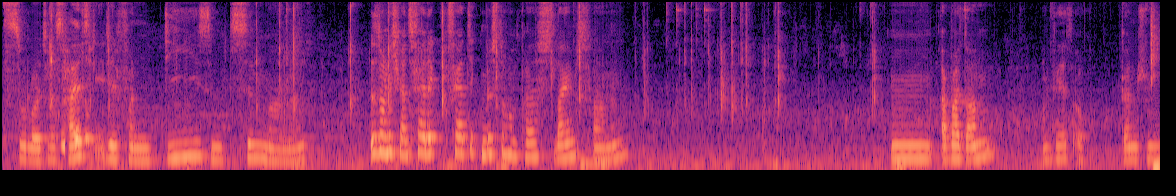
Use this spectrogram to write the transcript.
So Leute, was haltet ihr denn von diesem Zimmer, ne? Ist noch nicht ganz fertig, fertig, müssen noch ein paar Slimes farmen. Mm, aber dann wäre es auch ganz schön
